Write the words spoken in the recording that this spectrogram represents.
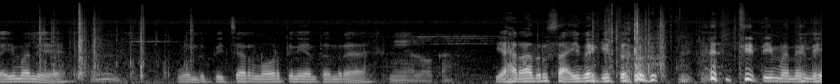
ಟೈಮಲ್ಲಿ ಒಂದು ಪಿಕ್ಚರ್ ನೋಡ್ತೀನಿ ಅಂತಂದರೆ ಯಾರಾದರೂ ಸಾಯ್ಬೇಕಿತ್ತು ತಿಥಿ ಮನೇಲಿ.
